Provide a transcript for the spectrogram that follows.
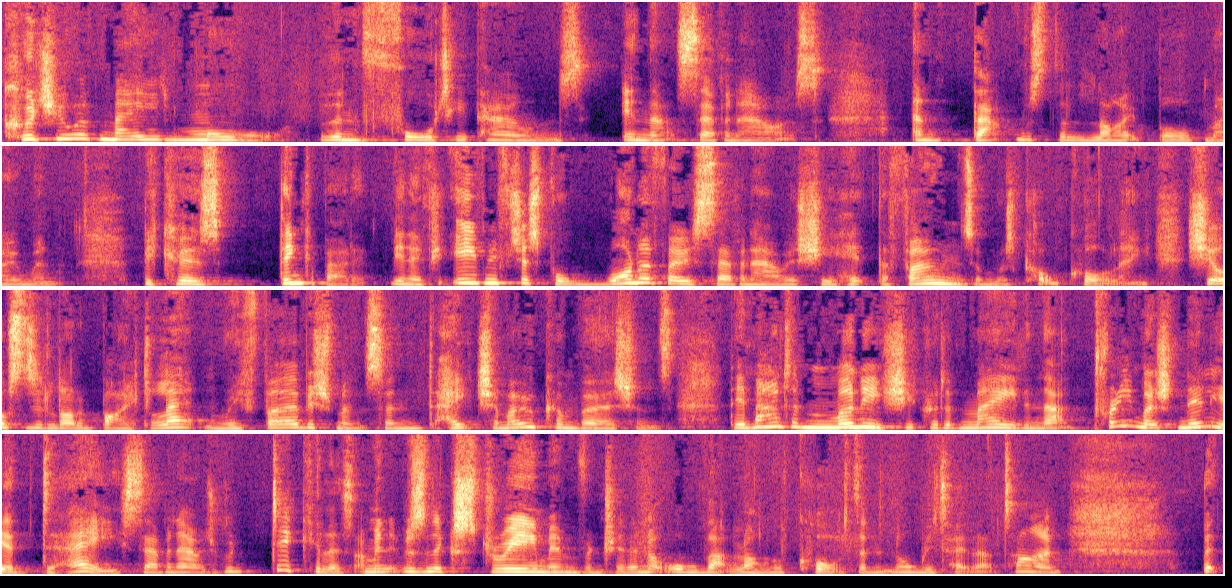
Could you have made more than £40 in that seven hours? And that was the light bulb moment because think about it. You know, if, even if just for one of those seven hours she hit the phones and was cold calling, she also did a lot of buy to let and refurbishments and HMO conversions. The amount of money she could have made in that pretty much nearly a day, seven hours, ridiculous. I mean, it was an extreme inventory. They're not all that long, of course. They don't normally take that time. But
